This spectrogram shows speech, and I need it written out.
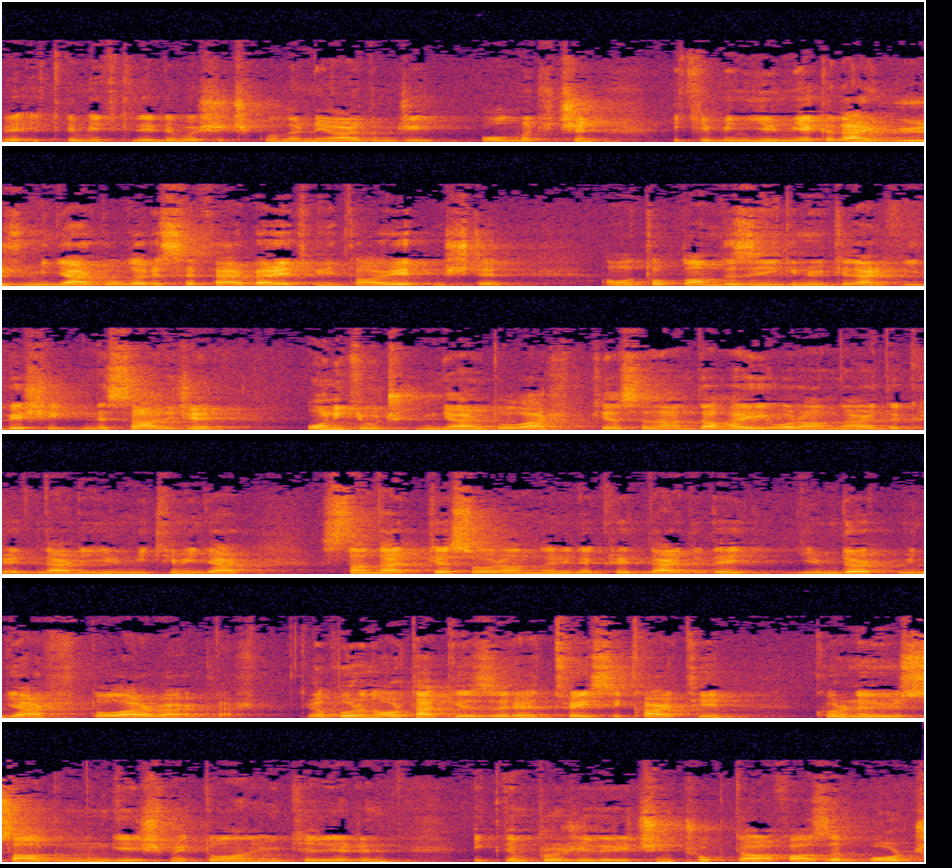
ve iklim etkileriyle başa çıkmalarına yardımcı olmak için 2020'ye kadar 100 milyar doları seferber etmeyi taahhüt etmişti. Ama toplamda zengin ülkeler hibe şeklinde sadece 12,5 milyar dolar, piyasadan daha iyi oranlarda kredilerde 22 milyar, standart piyasa oranlarıyla kredilerde de 24 milyar dolar verdiler. Raporun ortak yazarı Tracy Carty, koronavirüs salgınının gelişmekte olan ülkelerin iklim projeleri için çok daha fazla borç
